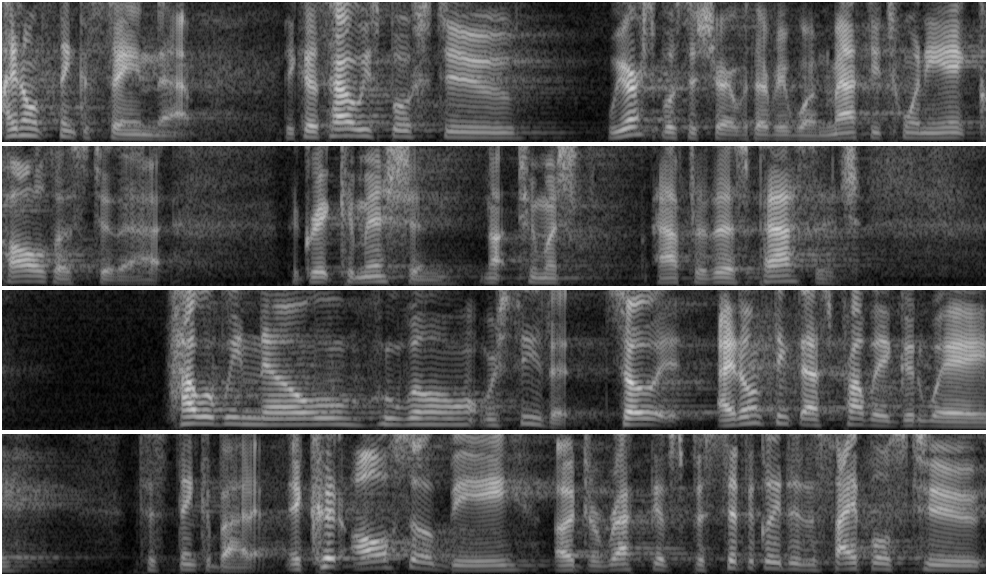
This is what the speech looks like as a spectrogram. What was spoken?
I don't think of saying that because how are we supposed to, we are supposed to share it with everyone. Matthew 28 calls us to that the Great Commission, not too much after this passage. How would we know who will and won't receive it? So I don't think that's probably a good way to think about it. It could also be a directive specifically to disciples to,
